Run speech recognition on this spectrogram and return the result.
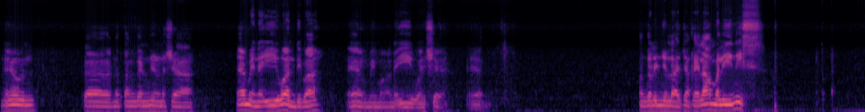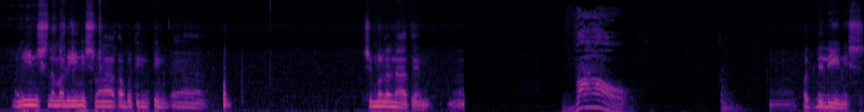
Ngayon ka natanggal nyo na siya. Ayan may naiiwan di ba? Ayan may mga naiiwan siya. Ayan. Tanggalin nyo lahat yan. Kailangan malinis. Malinis na malinis mga kabutingting. Kaya simulan natin Wow! paglilinis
